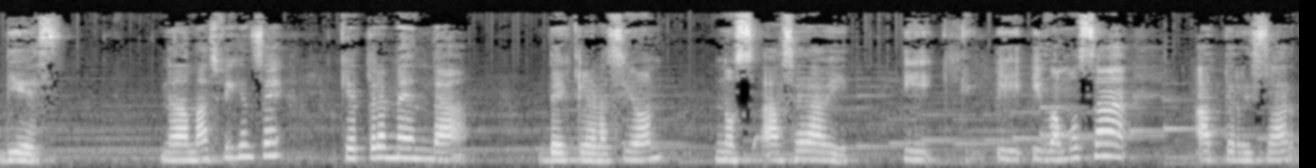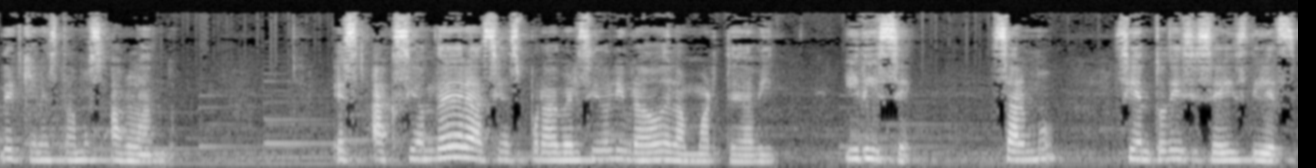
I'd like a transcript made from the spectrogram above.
10. Nada más fíjense qué tremenda declaración nos hace David y, vamos a aterrizar de quién estamos hablando. Es acción de gracias por haber sido librado de la muerte de David. Y dice, Salmo 116, 10,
